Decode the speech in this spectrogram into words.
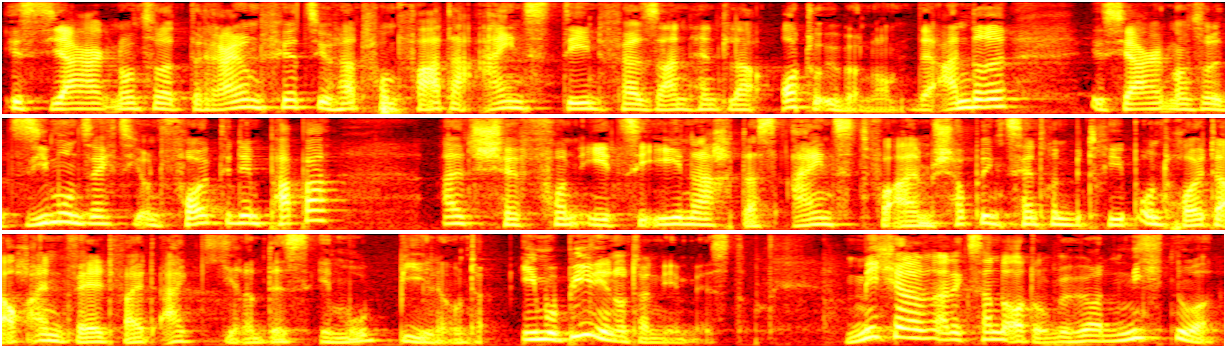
ist Jahrgang 1943 und hat vom Vater einst den Versandhändler Otto übernommen. Der andere ist Jahrgang 1967 und folgte dem Papa als Chef von ECE e nach, das einst vor allem Shoppingzentren betrieb und heute auch ein weltweit agierendes Immobilienunternehmen ist. Michael und Alexander Otto gehören nicht nur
